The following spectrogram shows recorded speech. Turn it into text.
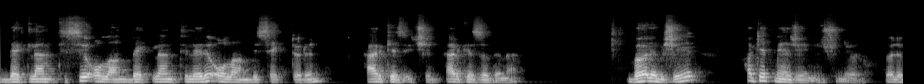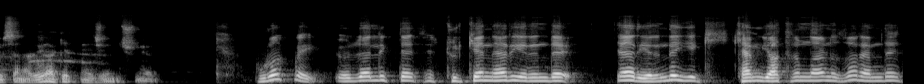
beklentisi olan, beklentileri olan bir sektörün herkes için, herkes adına böyle bir şeyi hak etmeyeceğini düşünüyorum. Böyle bir senaryoyu hak etmeyeceğini düşünüyorum. Burak Bey özellikle Türkiye'nin her yerinde her yerinde hem yatırımlarınız var hem de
